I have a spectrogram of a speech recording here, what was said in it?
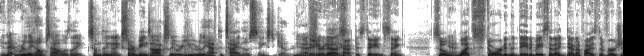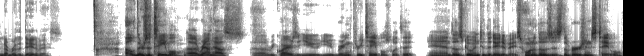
And that really helps out with like something like Sarbanes Oxley, where you really have to tie those things together. Yeah, They- sure yeah, does. They have to stay in sync. So Yeah. what's stored in the database that identifies the version number of the database? Oh, there's a table. Uh, Roundhouse uh, requires that you you bring three tables with it, and those go into the database. One of those is the versions table,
